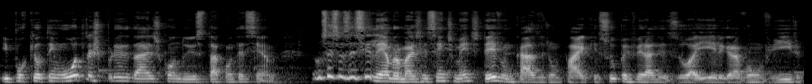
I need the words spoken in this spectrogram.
e porque eu tenho outras prioridades quando isso está acontecendo. Não sei se você se lembra, mas recentemente teve um caso de um pai que super viralizou aí, ele gravou um vídeo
